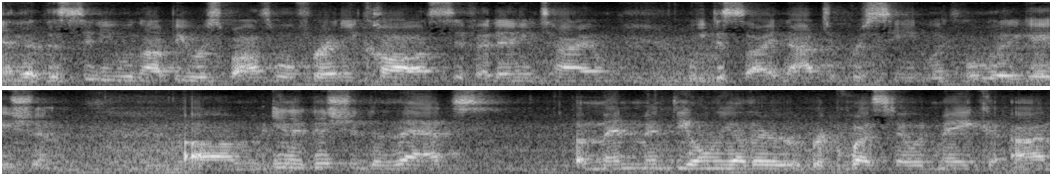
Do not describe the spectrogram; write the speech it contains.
and that the city will not be responsible for any costs if at any time we decide not to proceed with the litigation. Um, In addition to that amendment, the only other request I would make on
